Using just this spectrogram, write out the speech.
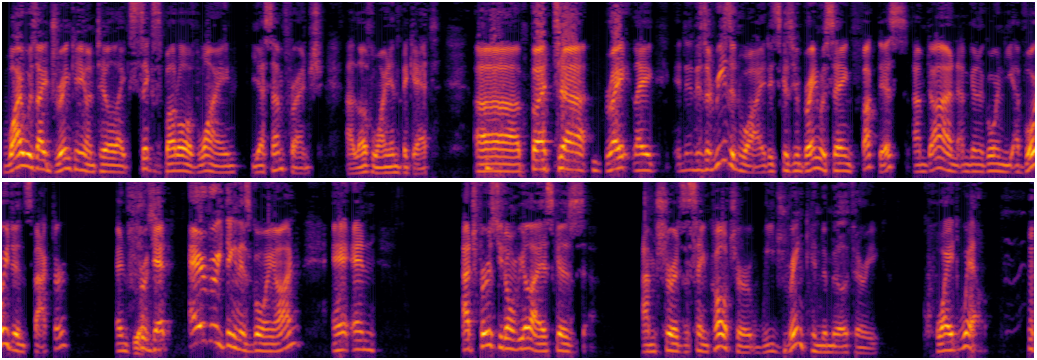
Why was I drinking until like six bottle of wine? Yes, I'm French. I love wine and baguette. Uh, but, uh, right, like, there's a reason why. It's because your brain was saying, fuck this. I'm done. I'm going to go in the avoidance factor and forget yes. everything that's going on. And, and at first you don't realize because I'm sure it's the same culture. We drink in the military quite well.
